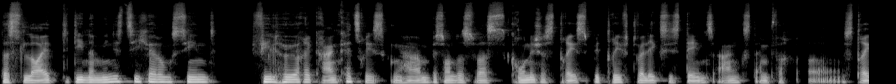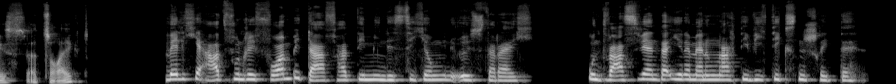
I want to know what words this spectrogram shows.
dass Leute, die in der Mindestsicherung sind, viel höhere Krankheitsrisiken haben, besonders was chronischer Stress betrifft, weil Existenzangst einfach äh, Stress erzeugt welche Art von Reformbedarf hat die Mindestsicherung in Österreich? Und was wären da Ihrer Meinung nach die wichtigsten Schritte?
